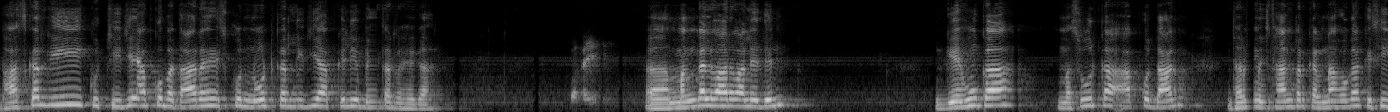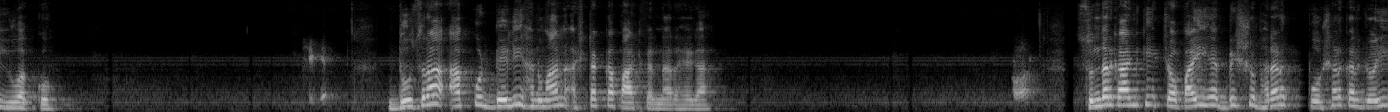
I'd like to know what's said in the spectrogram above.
भास्कर जी कुछ चीज़ें आपको बता रहे हैं इसको नोट कर लीजिए आपके लिए बेहतर रहेगा। मंगलवार वाले दिन गेहूँ का मसूर का आपको दान धर्म स्थान पर करना होगा किसी युवक को। ठीक है। दूसरा आपको डेली हनुमान अष्टक का पाठ करना रहेगा। सुंदरकांड की चौपाई है विश्व भरण पोषण कर जोई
